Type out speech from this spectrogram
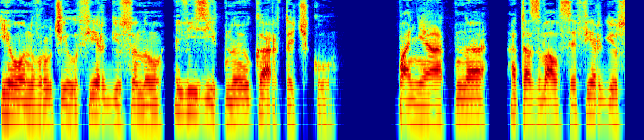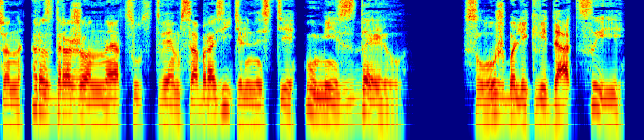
И он вручил Фергюсону визитную карточку. «Понятно», — отозвался Фергюсон, раздраженный отсутствием сообразительности у мисс Дейл. «Служба ликвидации?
